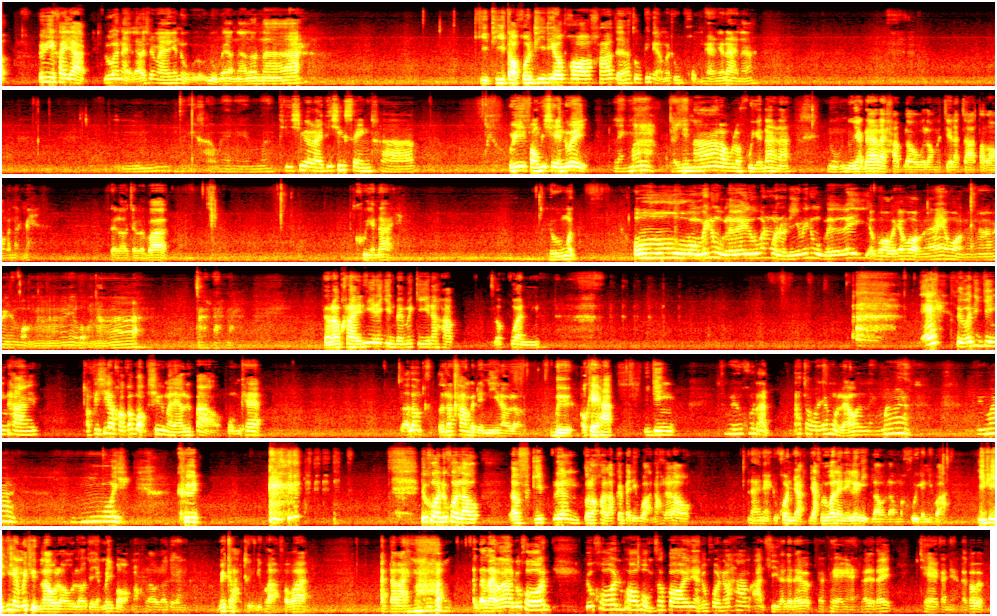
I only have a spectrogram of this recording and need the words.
ไม่มีใครอยากรู้ว่าไหนแล้วใช่ไหมงั้นหนูหนูไปอาบน้ำแล้วนะ กี่ทีต่อคนทีเดียวพอครับแต่ถ้าทุบพี่เหนือมาทุบผมแทนก็ได้นะ อืมข่าวแห่งไงมาง พี่ชื่ออะไรพี่ชื่อเซงครับอุ้ยฟ้องพี่เชนด้วย แรงมากใจเย็นนะเราเราคุยกันได้นะหนูหนูอยากได้อะไรครับ เราเรามาเจรจาต่อรองกันหน่อยไหมเผื่อเราจะแบบว่า คุยกันได้ รู้หมด โอ้ไม่หนุกเลย รู้มันหมดแบบนี้ไม่หนุกเลย อย่าบอก อย่าบอกนะอย่าบอกนะไม่อย่าบอกนะอย่าบอกนะ สำหรับใครที่ได้ยินไปเมื่อกี้นะครับ รบกวน เอ๊ะหรือว่าจริง ๆ ทางออฟฟิเชียลเขาก็บอกชื่อมาแล้วหรือเปล่า ผมแค่ เราต้องเราต้องข้ามประเด็นนี้เราเราบือ โอเคฮะ จริงๆทำไมทุกคนอัดหน้าจอยังหมดแล้วแรงมากแรงมากโอ้ยคือ ทุกคนทุกคนเราเราสกิปเรื่องตัวละครลับกันไปดีกว่าเนาะแล้วเราไหนไหนทุกคนอยากอยากรู้อะไรในเรื่องอีกเราเรามาคุยกันดีกว่า EP ที่ยังไม่ถึงเราเราเราจะยังไม่บอกเนาะเราเราจะยังไม่กล่าวถึงดีกว่า เพราะว่า อันตรายมาก อันตรายมากทุกคน ทุกคนพอผมสปอยเนี่ย ทุกคนก็ห้ามอ่านสีเราจะได้แบบแพ้ๆไงเราจะได้แชร์กันเนี่ย แล้วก็แบบ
